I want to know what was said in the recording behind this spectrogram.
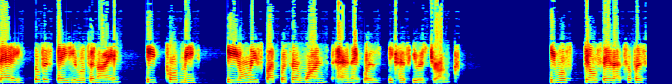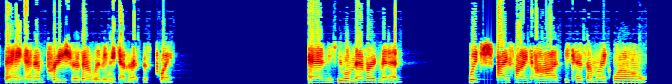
day, till this day, he will deny it. He told me he only slept with her once, and it was because he was drunk. He will still say that to this day, and I'm pretty sure they're living together at this point. And he will never admit it, which I find odd because I'm like, well,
